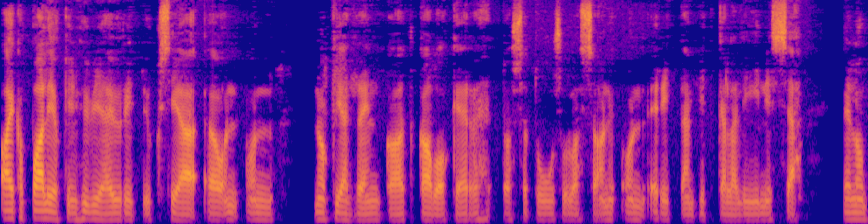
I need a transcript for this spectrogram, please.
aika paljonkin hyviä yrityksiä. On, on Nokian renkaat, Kavoker tuossa Tuusulassa on, on erittäin pitkällä liinissä. Meillä on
